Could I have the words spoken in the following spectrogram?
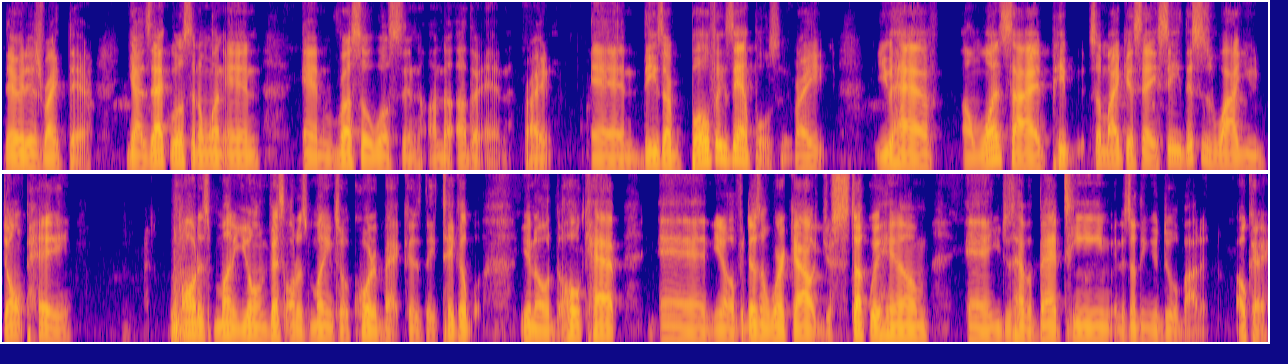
there it is, right there. You got Zach Wilson on one end and Russell Wilson on the other end, right? And these are both examples, right? You have on one side, people somebody could say, see, this is why you don't pay all this money. You don't invest all this money into a quarterback because they take up, you know, the whole cap. And you know, if it doesn't work out, you're stuck with him and you just have a bad team and there's nothing you can do about it. Okay.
